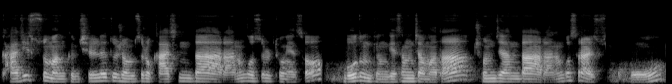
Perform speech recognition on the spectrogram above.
가지수만큼 신뢰도 점수를 가진다라는 것을 통해서 모든 경계상자마다 존재한다라는 것을 알 수 있고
